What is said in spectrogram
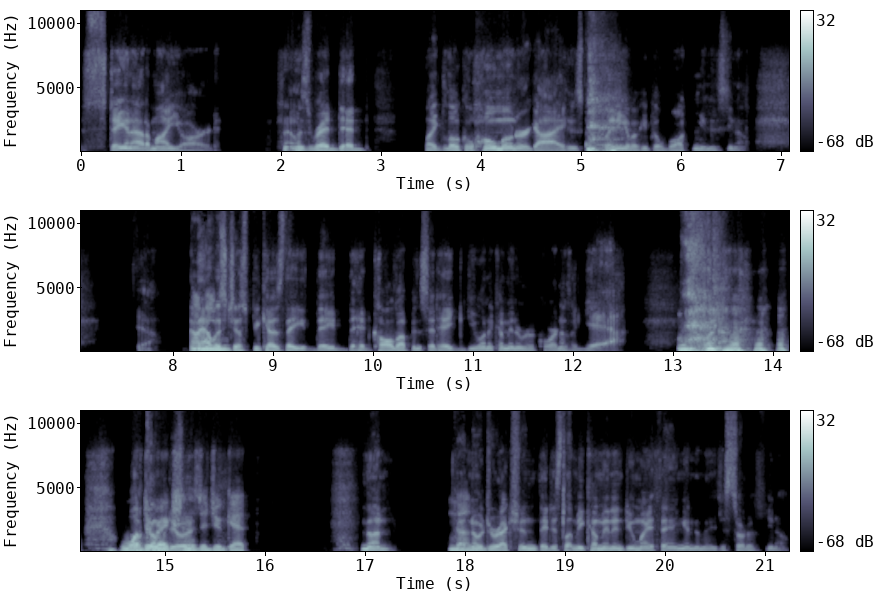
staying out of my yard. That was Red Dead, like local homeowner guy who's complaining about people walking in his, you know, yeah. And I that was just because they they they had called up and said, "Hey, do you want to come in and record?" And I was like, "Yeah, what I'll do directions did you get? none, got no direction. They just let me come in and do my thing, and then they just sort of, you know,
